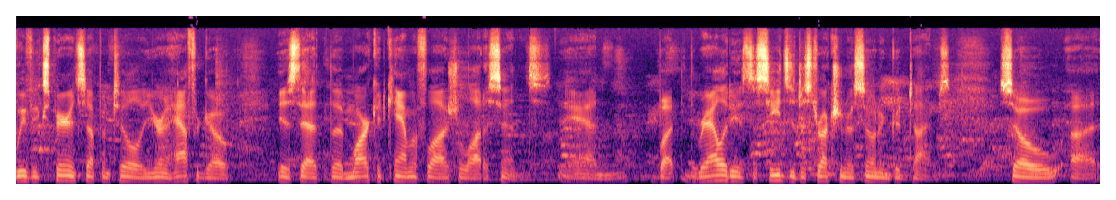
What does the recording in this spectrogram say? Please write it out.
we've experienced up until a year and a half ago is that the market camouflaged a lot of sins. And but the reality is the seeds of destruction are sown in good times. So uh,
